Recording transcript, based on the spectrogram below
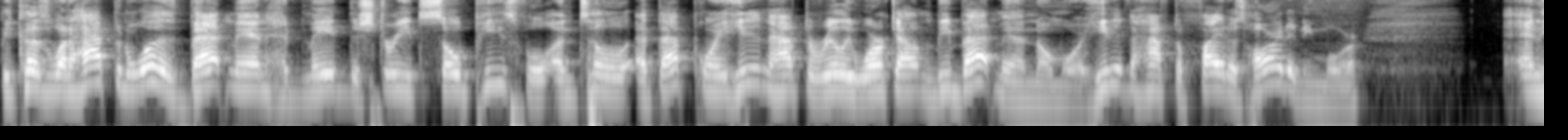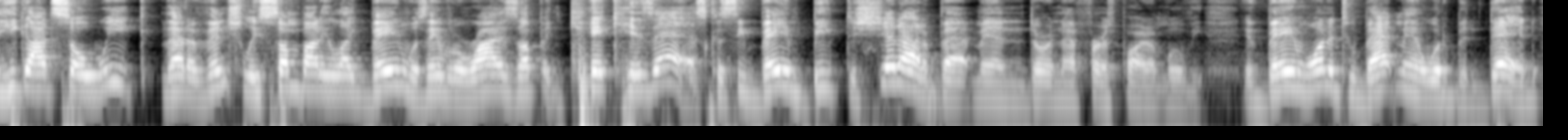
Because what happened was Batman had made the streets so peaceful until at that point he didn't have to really work out and be Batman no more. He didn't have to fight as hard anymore. And he got so weak that eventually somebody like Bane was able to rise up and kick his ass. Because, see, Bane beat the shit out of Batman during that first part of the movie. If Bane wanted to, Batman would have been dead,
